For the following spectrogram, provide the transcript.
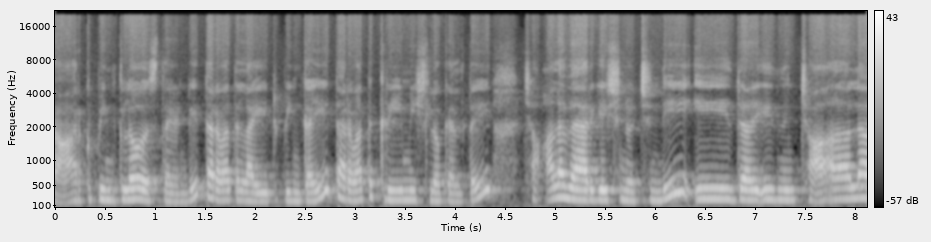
డార్క్ పింక్లో వస్తాయండి. తర్వాత లైట్ పింక్ అయ్యి తర్వాత క్రీమిష్లోకి వెళ్తాయి. చాలా వ్యారిగేషన్ వచ్చింది. ఇది ఇది చాలా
